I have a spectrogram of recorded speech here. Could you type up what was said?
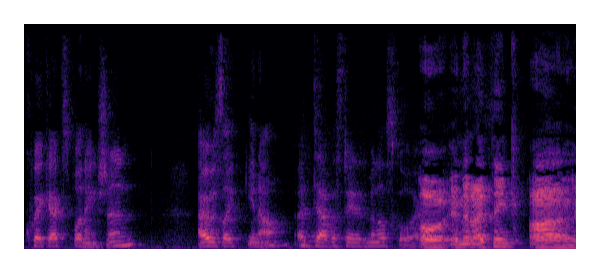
quick explanation I was like you know a devastated middle schooler. Oh, and then I think uh,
